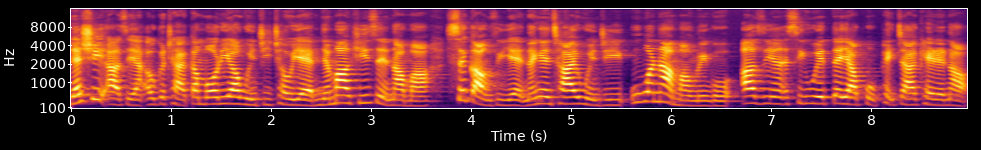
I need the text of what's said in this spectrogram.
လက်ရှိအာဆီယံဥက္ကဋ္ဌကမ္ဘောဒီးယားဝန်ကြီးချုပ်ရဲ့မြန်မာခီးစဉ်နောက်မှာစစ်ကောင်စီရဲ့နိုင်ငံခြားရေးဝန်ကြီးဦးဝနမောင်လွင်ကိုအာဆီယံအစည်းအဝေးတက်ရောက်ဖို့ဖိတ်ကြားခဲ့တဲ့နောက်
